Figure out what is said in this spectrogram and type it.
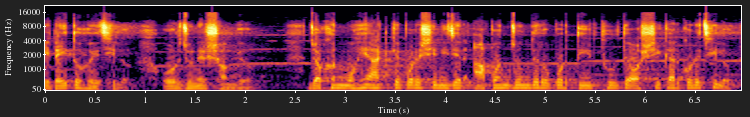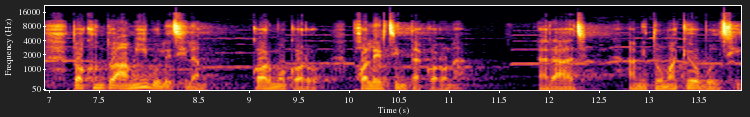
এটাই তো হয়েছিল অর্জুনের সঙ্গেও। যখন মোহে আটকে পড়ে সে নিজের আপনজনদের ওপর তীর তুলতে অস্বীকার করেছিল, তখন তো আমিই বলেছিলাম, কর্ম করো, ফলের চিন্তা করো না। আর আজ আমি তোমাকেও বলছি,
